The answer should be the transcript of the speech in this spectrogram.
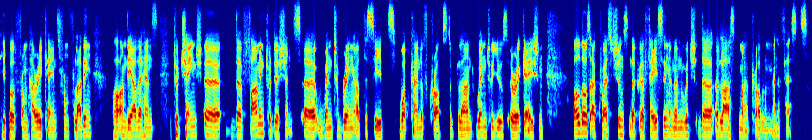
people from hurricanes, from flooding, or on the other hand, to change uh, the farming traditions, uh, when to bring up the seeds, what kind of crops to plant, when to use irrigation. All those are questions that we are facing and in which the last mile problem manifests.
